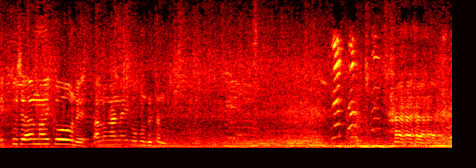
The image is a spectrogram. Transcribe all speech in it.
Iku saya naiku dek, palungan naiku pun duten. Hahaha.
